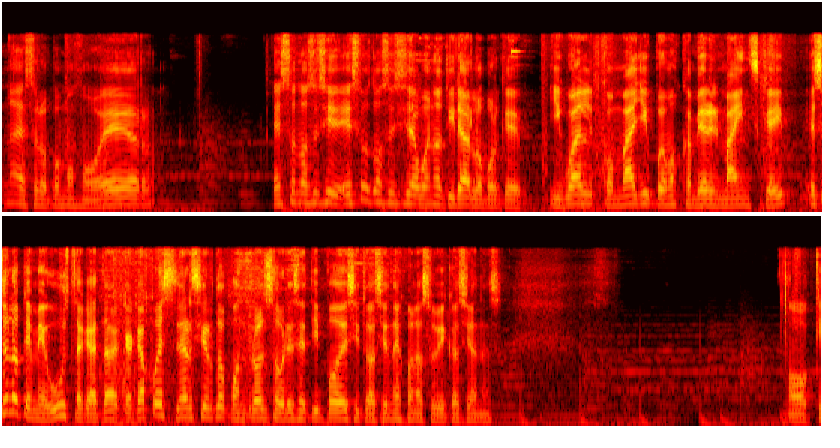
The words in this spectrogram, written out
Nada, eso lo podemos mover. Eso no sé si eso no sé si sea bueno tirarlo porque igual con Magic podemos cambiar el Mindscape. Eso es lo que me gusta, que acá, que acá puedes tener cierto control sobre ese tipo de situaciones con las ubicaciones. Ok.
